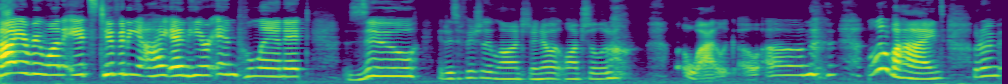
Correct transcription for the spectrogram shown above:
How Hi everyone, it's Tiffany. I am here in Planet Zoo. It is officially launched. I know it launched a little, a while ago. Um, I'm a little behind, but I'm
